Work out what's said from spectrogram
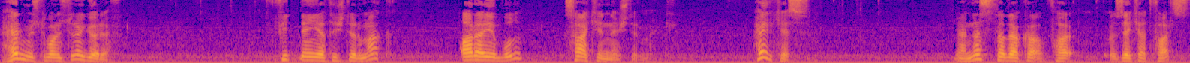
Her Müslüman üstüne görev. Fitneyi yatıştırmak, arayı bulup sakinleştirmek. Herkes. Yani nasıl sadaka, far- zekat farz?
